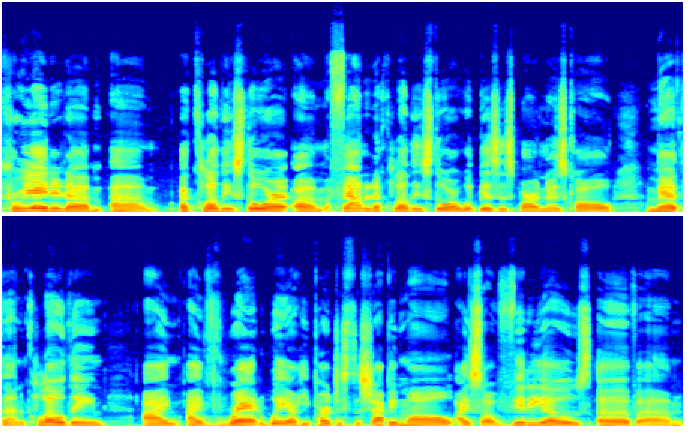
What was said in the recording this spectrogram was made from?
created a, um, a clothing store, um, founded a clothing store with business partners called Marathon Clothing. I'm, I've read where he purchased the shopping mall. I saw videos of um,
